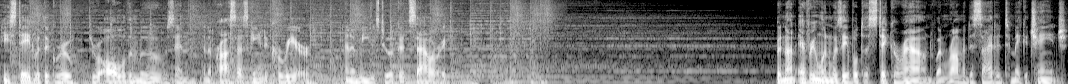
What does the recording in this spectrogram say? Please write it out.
He stayed with the group through all of the moves and, in the process, gained a career and a means to a good salary. But not everyone was able to stick around when Rama decided to make a change.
